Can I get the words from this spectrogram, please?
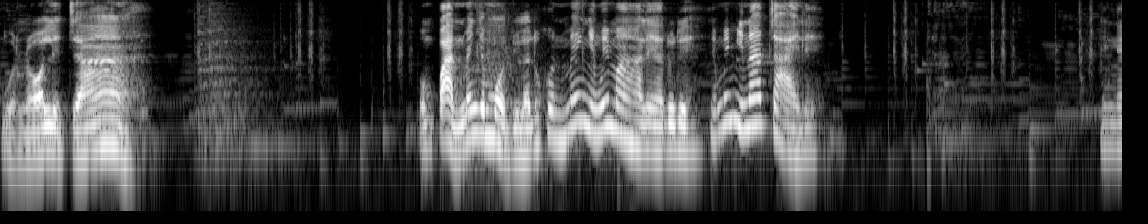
หัวร้อนเลยจ้า ผมปั่นแม่งจะหมดอยู่แล้วทุกคน แม่งยังไม่มาเลยอะดูดิ ยังไม่มีหน้าจ่ายเลย ยังไง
